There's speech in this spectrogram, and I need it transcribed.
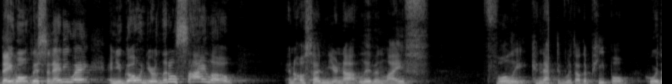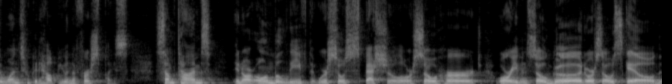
They won't listen anyway. And you go in your little silo, and all of a sudden you're not living life fully connected with other people who are the ones who could help you in the first place. Sometimes, in our own belief that we're so special or so hurt or even so good or so skilled,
